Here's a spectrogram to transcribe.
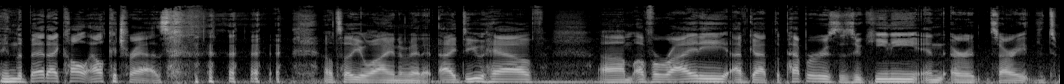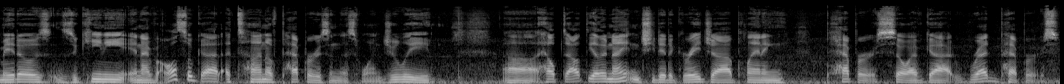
in the bed I call Alcatraz. I'll tell you why in a minute. I do have um, a variety. I've got the peppers, the zucchini, and or sorry, the tomatoes, zucchini, and I've also got a ton of peppers in this one. Julie uh, helped out the other night, and she did a great job planting peppers. So I've got red peppers.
